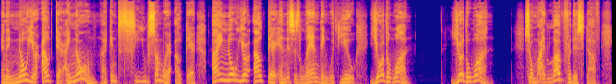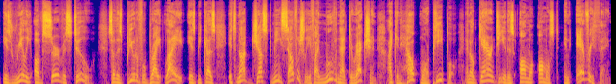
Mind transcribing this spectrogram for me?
And I know you're out there. I know I can see you somewhere out there. I know you're out there and this is landing with you. You're the one. You're the one. So my love for this stuff is really of service too. So this beautiful bright light is because it's not just me selfishly. If I move in that direction, I can help more people. And I'll guarantee you there's almost in everything,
